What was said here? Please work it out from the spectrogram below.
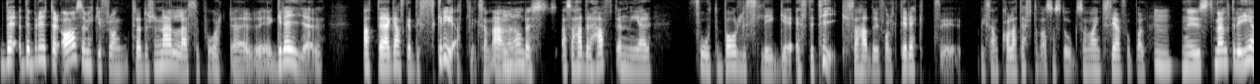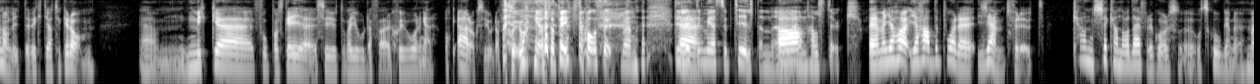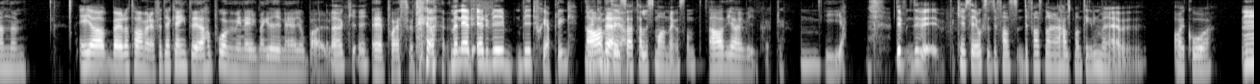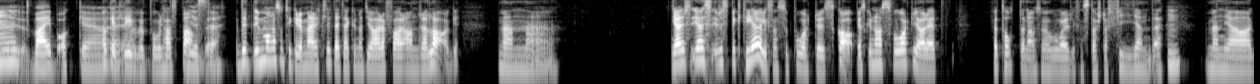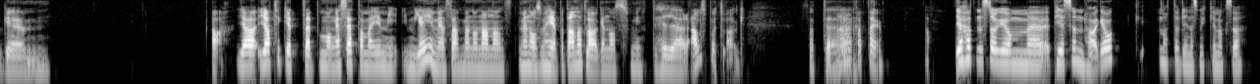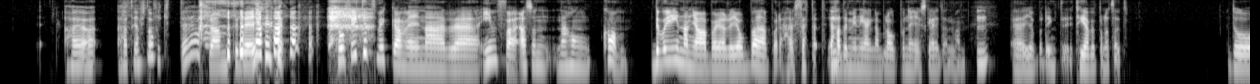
Det, det bryter av så mycket från traditionella supportergrejer att det är ganska diskret. Liksom. Även Mm. om det alltså, hade det haft en mer fotbollslig estetik så hade ju folk direkt eh, liksom, kollat efter vad som stod som var intresserad av fotboll. Mm. Nu smälter det igenom lite, vilket jag tycker om. Um, mycket fotbollsgrejer ser ut att vara gjorda för sjuåringar och är också gjorda för sjuåringar så det är inte så konstigt. Men, Det är lite Eh, mer subtilt än eh, ja. en halsduk. Eh, Men jag, har, jag hade på det jämt förut. Kanske kan det vara därför det går åt skogen nu. Men eh, jag började ta med det för jag kan inte ha på mig mina egna grejer när jag jobbar Okej. eh, på SVT. Men är, är du vid, vidskeplig när Ja, det kommer till jag. så här, talismaner och sånt? ja, jag är vidskeplig. Mm. Ja. Det, det kan ju säga också att det fanns, det fanns några halsband till med och... eh, Mm. Och ett Liverpool-halsband. det. Det, det är många som tycker det är märkligt att jag kunnat göra för andra lag. Men eh, jag, jag respekterar liksom supporterskap. Jag skulle nog ha svårt att göra ett för Tottenham som är vår liksom största fiende. Mm. Men jag... ehm, ja, jag, jag tycker att här, på många sätt har man ju mer gemensamt med någon, annan, med någon som hejar på ett annat lag än någon som inte hejar alls på ett lag. Så att, eh, jag fattar. ja. Jag har hört en story om eh, Pia Sundhage och något av dina smycken också. Har jag hört rätt då? fick det fram till dig? hon fick ett smycke av mig när, eh, inför, alltså när hon kom. Det var ju innan jag började jobba på det här sättet. Jag Mm. hade min egna blogg på Nöjesguiden men Mm. eh, jobbade inte i tv på något sätt. Då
